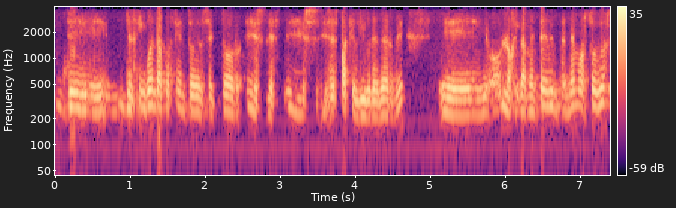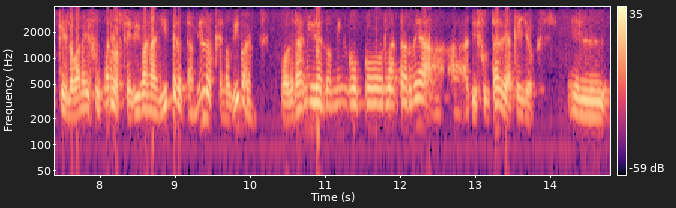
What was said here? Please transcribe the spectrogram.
de, del 50% del sector es, es, espacio libre verde, eh, lógicamente entendemos todos que lo van a disfrutar los que vivan allí, pero también los que no vivan. Podrán ir el domingo por la tarde a, disfrutar de aquello. El,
